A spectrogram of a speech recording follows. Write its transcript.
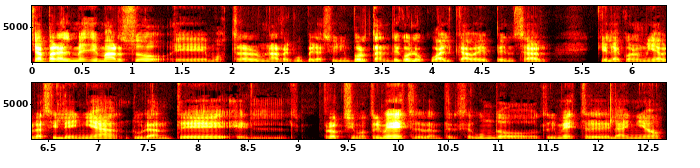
Ya para el mes de marzo eh, mostraron una recuperación importante, con lo cual cabe pensar que la economía brasileña durante el próximo trimestre, durante el segundo trimestre del año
